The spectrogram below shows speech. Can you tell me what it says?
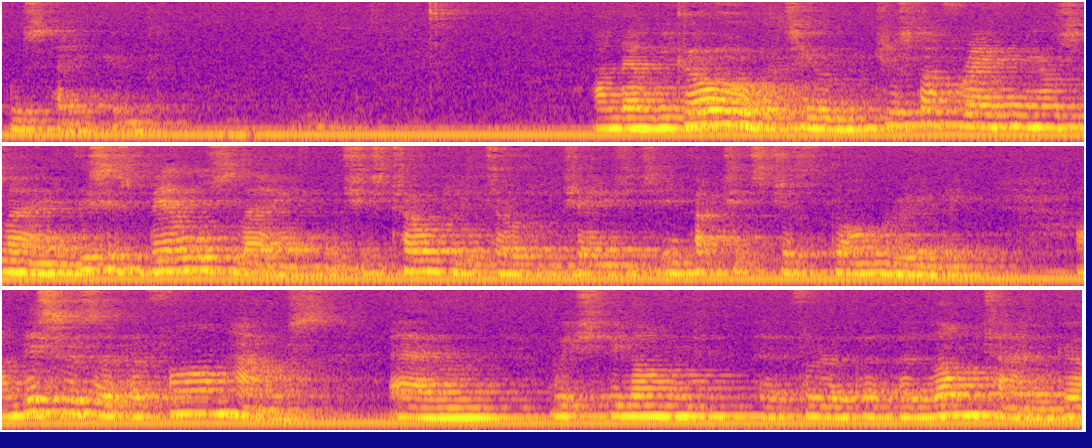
was taken. And then we go over to just off Ravenmeols Lane. This is Bill's Lane, which is totally, totally changed. In fact, it's just gone really. And this was a, a farmhouse um, which belonged uh, for a, a, long time ago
